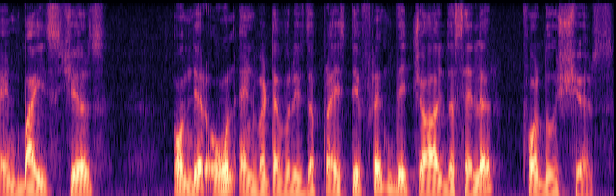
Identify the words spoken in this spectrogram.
and buys shares on their own and whatever is the price difference they charge the seller for those shares.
